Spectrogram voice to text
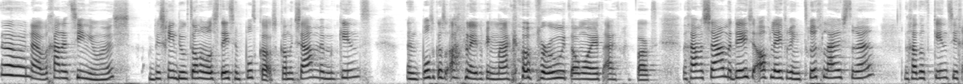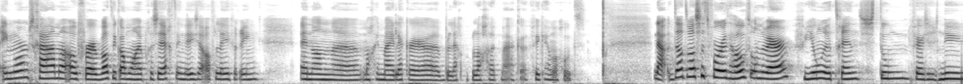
Uh, nou, we gaan het zien, jongens. Misschien doe ik dan nog wel steeds een podcast. Kan ik samen met mijn kind een podcastaflevering maken over hoe het allemaal heeft uitgepakt. Dan gaan we samen deze aflevering terugluisteren. Dan gaat dat kind zich enorm schamen over wat ik allemaal heb gezegd in deze aflevering. En dan uh, mag je mij lekker uh, belachelijk maken. Vind ik helemaal goed. Nou, dat was het voor het hoofdonderwerp. Jongere trends toen versus nu.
